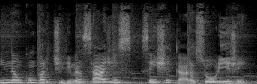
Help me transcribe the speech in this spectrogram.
e não compartilhe mensagens sem checar a sua origem.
